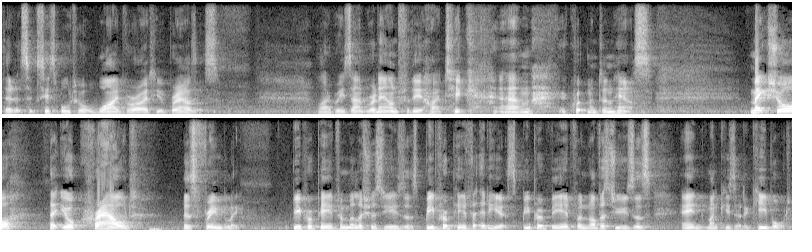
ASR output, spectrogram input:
that it's accessible to a wide variety of browsers. Libraries aren't renowned for their high-tech um, equipment in-house. Make sure that your crowd is friendly. Be prepared for malicious users. Be prepared for idiots. Be prepared for novice users and monkeys at a keyboard.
